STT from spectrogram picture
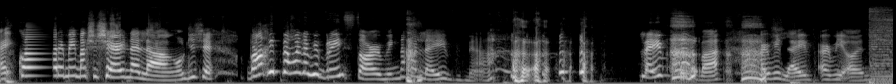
ay, kuwari may mag-share na lang. Huwag share Bakit naman nag-brainstorming? Naka-live na. Live ba? Are we live? Are we on?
